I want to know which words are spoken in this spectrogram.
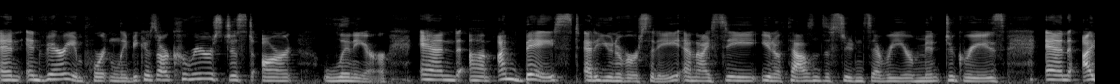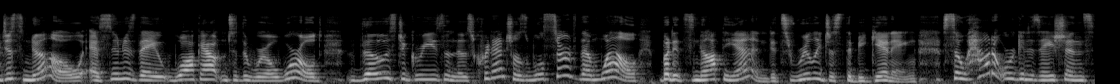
and and very importantly because our careers just aren't linear. And um, I'm based at a university and I see, you know, thousands of students every year mint degrees. And I just know as soon as they walk out into the real world, those degrees and those credentials will serve them well, but it's not the end. It's really just the beginning. So how do organizations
